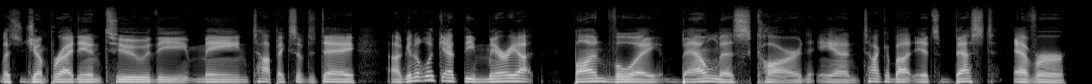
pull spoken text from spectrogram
Let's jump right into the main topics of today. I'm uh, going to look at the Marriott Bonvoy Boundless card and talk about its best ever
